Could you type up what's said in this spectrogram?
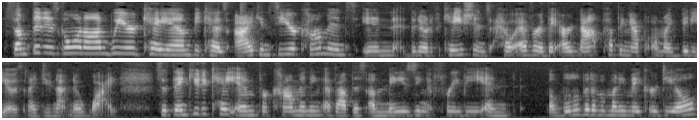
Something is going on weird, KM, because I can see your comments in the notifications. However, they are not popping up on my videos, and I do not know why. So thank you to KM for commenting about this amazing freebie and a little bit of a moneymaker deal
